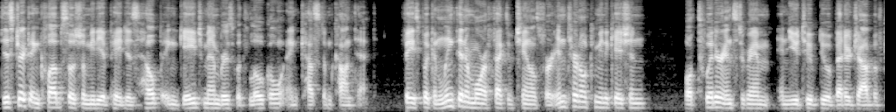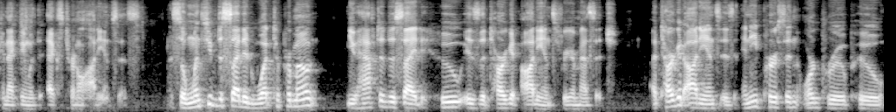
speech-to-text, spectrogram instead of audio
District and club social media pages help engage members with local and custom content. Facebook and LinkedIn are more effective channels for internal communication, while Twitter, Instagram, and YouTube do a better job of connecting with external audiences. So once you've decided what to promote, you have to decide who is the target audience for your message. A target audience is any person or group who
